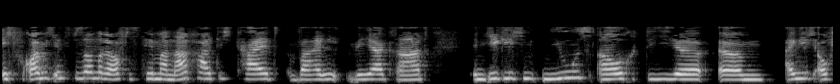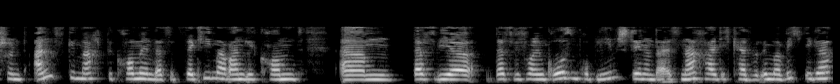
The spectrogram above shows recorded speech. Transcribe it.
ich freue mich insbesondere auf das Thema Nachhaltigkeit, weil wir ja gerade in jeglichen News auch die ähm, eigentlich auch schon Angst gemacht bekommen, dass jetzt der Klimawandel kommt, ähm, dass wir, dass wir vor einem großen Problem stehen und da ist Nachhaltigkeit wird immer wichtiger.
